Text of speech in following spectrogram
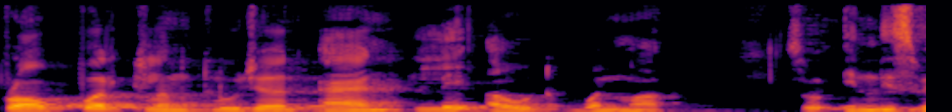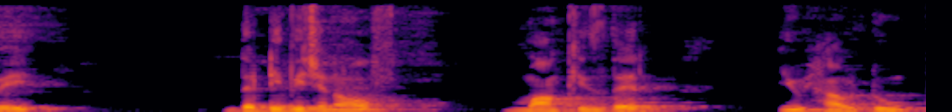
proper conclusion and layout one mark. So in this way the division of mark is there. You have to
